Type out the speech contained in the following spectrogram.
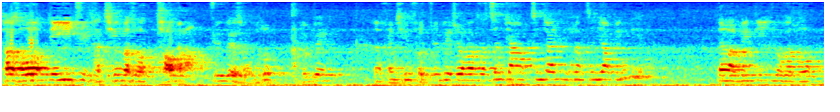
他说第一句他听了说逃港，军队守不住，对不对？那很清楚，军队就要他增加增加预算，增加兵力。邓小平第一句话说：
